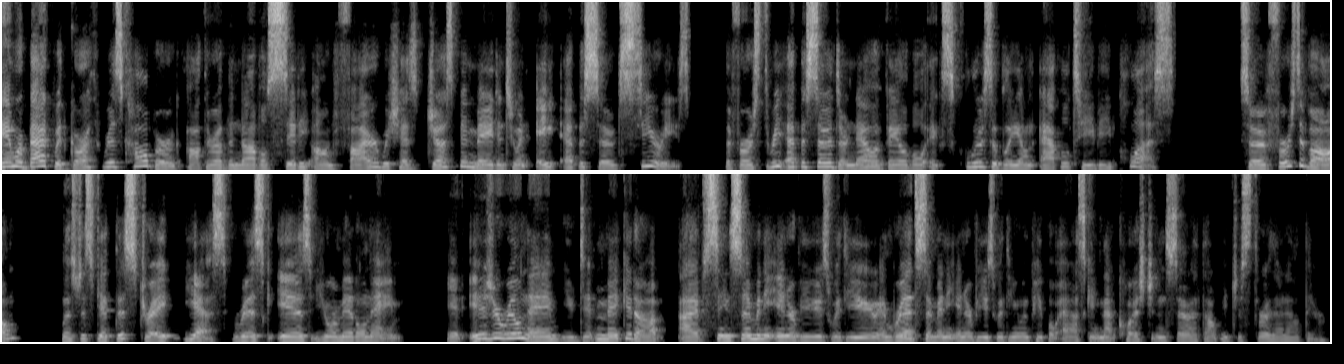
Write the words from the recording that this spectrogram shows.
And we're back with Garth Risk Hallberg, author of the novel City on Fire, which has just been made into an eight episode series. The first three episodes are now available exclusively on Apple TV Plus. So, first of all, let's just get this straight. Yes, Risk is your middle name. It is your real name. You didn't make it up. I've seen so many interviews with you and read so many interviews with you and people asking that question. So I thought we'd just throw that out there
